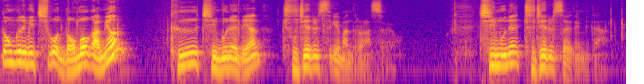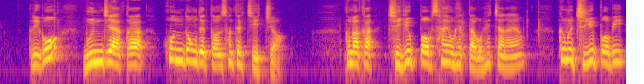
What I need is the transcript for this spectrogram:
동그라미 치고 넘어가면 그 지문에 대한 주제를 쓰게 만들어 놨어요. 지문에 주제를 써야 됩니다. 그리고 문제 아까 혼동됐던 선택지 있죠. 그럼 아까 직유법 사용했다고 했잖아요. 그러면 직유법이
